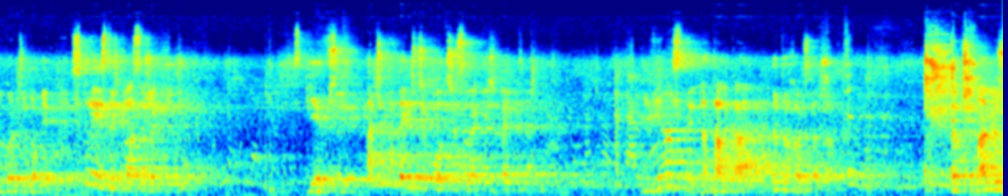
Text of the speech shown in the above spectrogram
dokończę do mnie. Z której jesteś klasy rzekniczy? Z pierwszej. A czy tutaj jeszcze młodsze są jakieś chętne? Niewiasty. Natalka? No to chodź Natalka. Dobrze, mam już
